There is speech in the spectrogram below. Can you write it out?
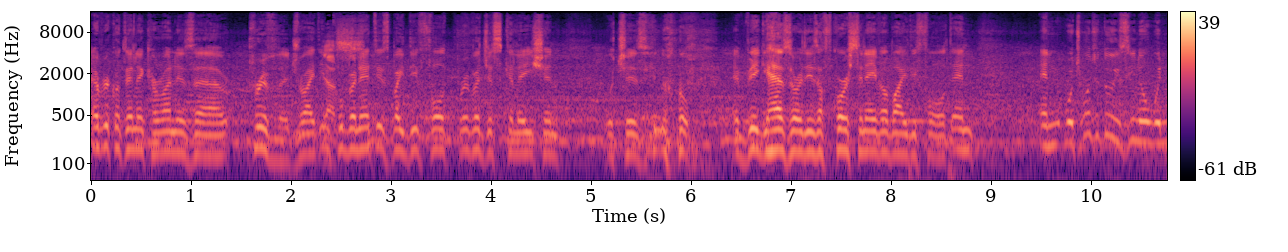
every container can run as a privilege, right? In Yes. Kubernetes, by default, privilege escalation, which is you know a big hazard is of course enabled by default. And and what you want to do is, you know, when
